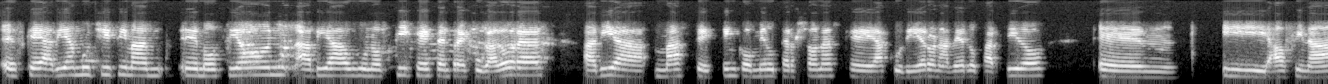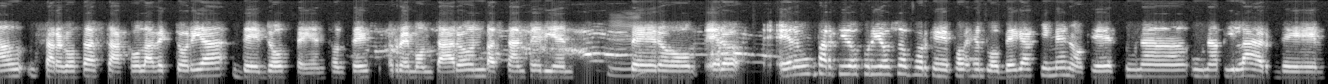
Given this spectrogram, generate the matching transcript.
es que había muchísima emoción, había algunos piques entre jugadoras, había más de 5.000 personas que acudieron a ver el partido. eh, y al final Zaragoza sacó la victoria de 12, entonces remontaron bastante bien, Mm. pero era, era un partido curioso porque, por ejemplo, Vega Jimeno, que es una, una pilar de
